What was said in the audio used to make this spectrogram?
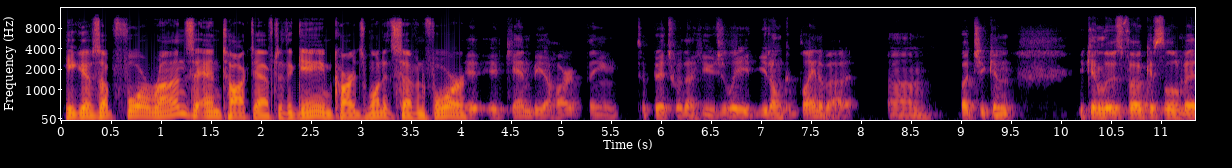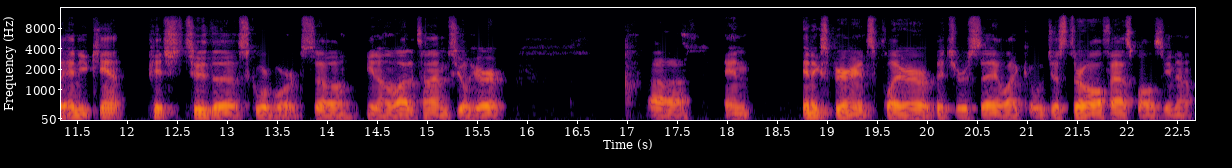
He gives up four runs and talked after the game. Cards won at 7 4. It, it can be a hard thing to pitch with a huge lead. You don't complain about it, um, but you can you can lose focus a little bit and you can't pitch to the scoreboard. So, you know, a lot of times you'll hear uh, an inexperienced player or pitcher say, like, well, just throw all fastballs, you know,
